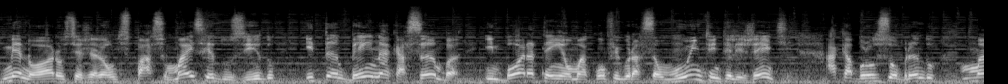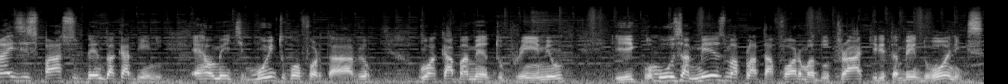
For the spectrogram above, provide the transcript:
menor, ou seja, é um espaço mais reduzido e também na caçamba, embora tenha uma configuração muito inteligente, acabou sobrando mais espaço dentro da cabine. É realmente muito confortável, um acabamento premium e como usa a mesma plataforma do Tracker e também do Onix,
